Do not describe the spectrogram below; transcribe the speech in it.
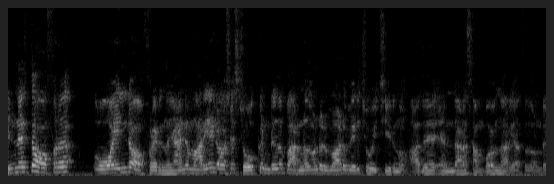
ഇന്നലത്തെ ഓഫർ ഓയിലിന്റെ ഓഫർ ആയിരുന്നു. ഞാൻ മറിയ ലോഷൻ സ്റ്റോക്ക് ഉണ്ട് എന്ന് പറഞ്ഞതുകൊണ്ട് ഒരുപാട് പേര് ചോദിച്ചിരുന്നു. അത് എന്താണ് സംഭവം എന്ന് അറിയാത്തതുകൊണ്ട്.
